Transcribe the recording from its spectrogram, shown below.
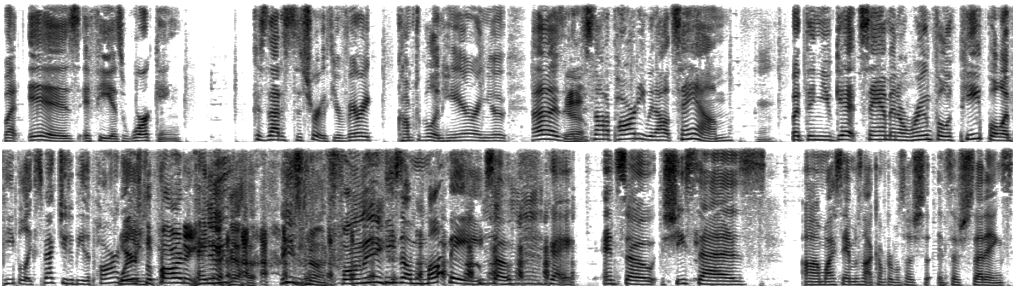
but is if he is working. Because that is the truth. You're very comfortable in here, and you're, uh, Yeah. it's not a party without Sam. But then you get Sam in a room full of people, and people expect you to be the party. Where's and- the party? And you, He's not funny. He's a mummy. So okay, and so she says, um, "Why Sam is not comfortable in social, in social settings?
